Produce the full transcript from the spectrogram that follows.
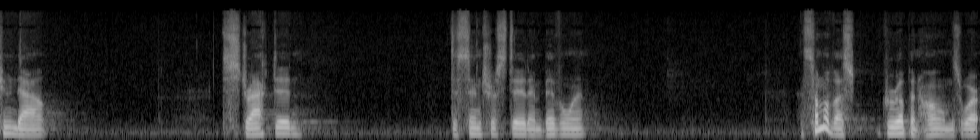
tuned out, distracted, disinterested, ambivalent. And some of us grew up in homes where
